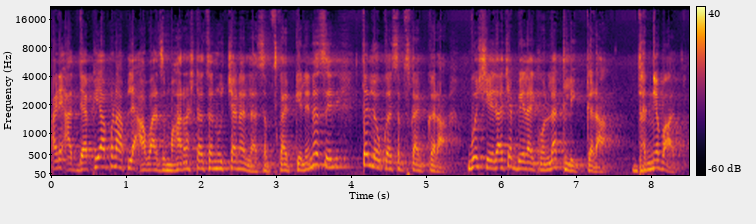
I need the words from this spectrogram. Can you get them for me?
आणि अद्यापही आपण आपल्या आवाज महाराष्ट्राचा न्यूज चॅनलला सबस्क्राईब केले नसेल तर लवकर सबस्क्राईब करा व शेजारच्या बेल आयकॉनला क्लिक करा. धन्यवाद.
